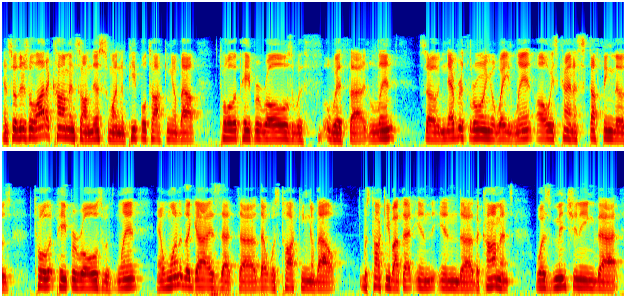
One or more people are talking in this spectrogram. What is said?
and so there's a lot of comments on this one, and people talking about toilet paper rolls with with uh, lint. So never throwing away lint, always kind of stuffing those toilet paper rolls with lint. And one of the guys that uh, that was talking about was talking about that in in the, the comments was mentioning that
